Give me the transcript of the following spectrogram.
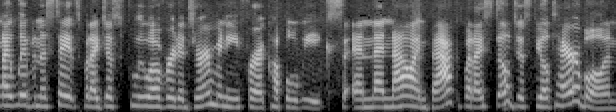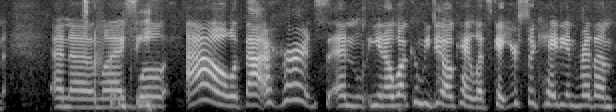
I live in the States, but I just flew over to Germany for a couple weeks. And then now I'm back, but I still just feel terrible. And, and I'm like, well, ow, that hurts. And, you know, what can we do? Okay, let's get your circadian rhythm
